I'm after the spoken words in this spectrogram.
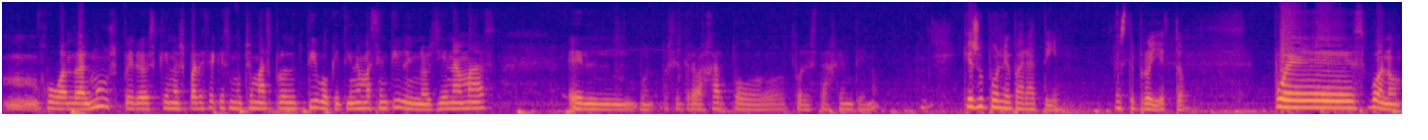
mm, jugando al mus, pero es que nos parece que es mucho más productivo, que tiene más sentido y nos llena más el, bueno, pues el trabajar por, por esta gente, ¿no? ¿Qué supone para ti este proyecto? Pues bueno,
